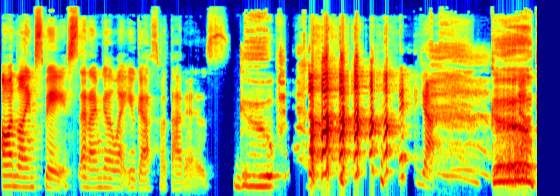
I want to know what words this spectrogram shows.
online space, and I'm gonna let you guess what that is. Goop. yeah. Goop.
